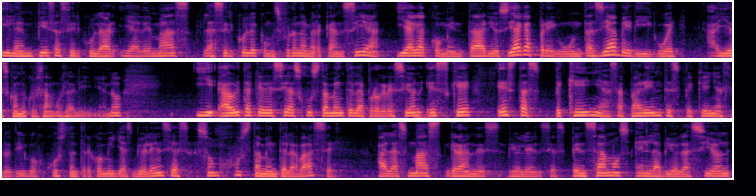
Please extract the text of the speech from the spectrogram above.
y la empieza a circular y además la circule como si fuera una mercancía y haga comentarios y haga preguntas y averigüe, ahí es cuando cruzamos la línea, ¿no? Y ahorita que decías justamente la progresión es que estas pequeñas, aparentes pequeñas, lo digo justo entre comillas, violencias, son justamente la base a las más grandes violencias. Pensamos en la violación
